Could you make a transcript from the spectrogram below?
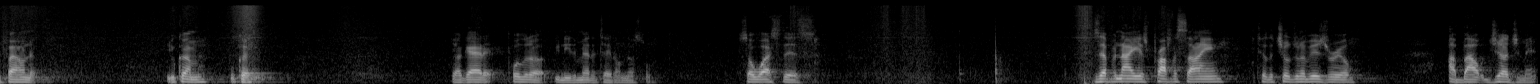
You found it? You coming? Okay. Y'all got it? Pull it up. You need to meditate on this one. So watch this. Zephaniah is prophesying to the children of Israel about judgment.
